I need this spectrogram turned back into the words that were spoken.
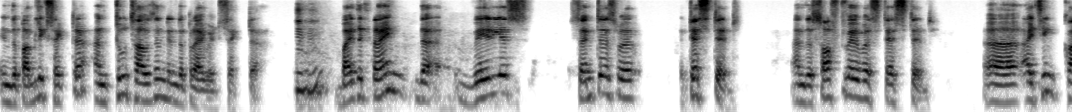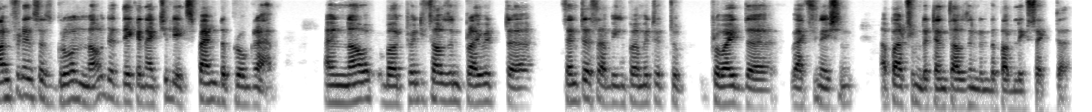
in the public sector and 2000 in the private sector. Mm-hmm. By the time the various centers were tested and the software was tested, uh, I think confidence has grown now that they can actually expand the program. And now about 20,000 private uh, centers are being permitted to provide the vaccination apart from the 10,000 in the public sector.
